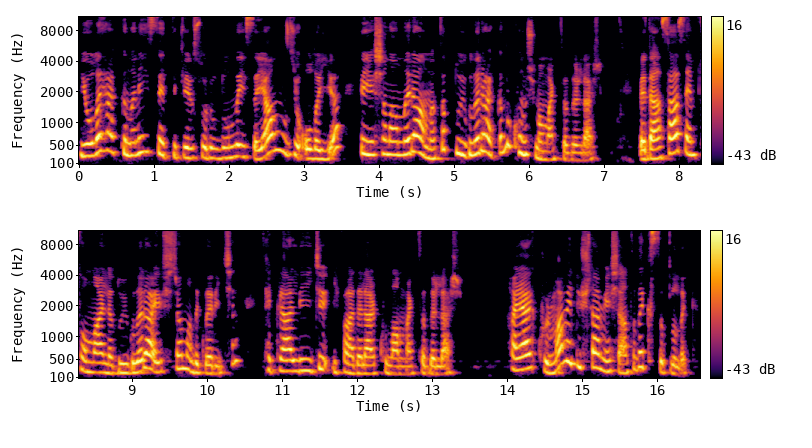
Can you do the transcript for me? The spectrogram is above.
Bir olay hakkında ne hissettikleri sorulduğunda ise yalnızca olayı ve yaşananları anlatıp duyguları hakkında konuşmamaktadırlar. Bedensel semptomlarla duyguları ayrıştıramadıkları için tekrarlayıcı ifadeler kullanmaktadırlar. Hayal kurma ve düşlem yaşantıda kısıtlılık.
